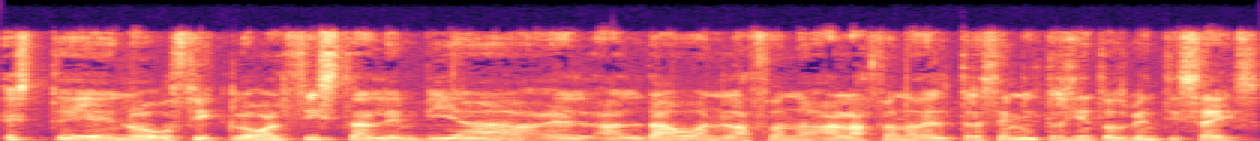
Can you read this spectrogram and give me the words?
Este nuevo ciclo alcista le envía al Dow en la zona, a la zona del 13.326.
